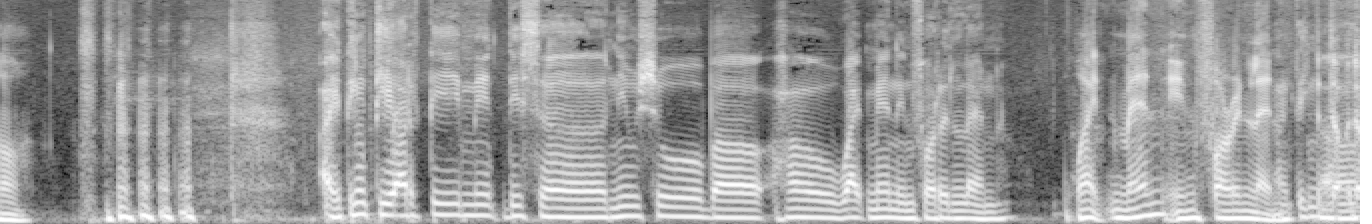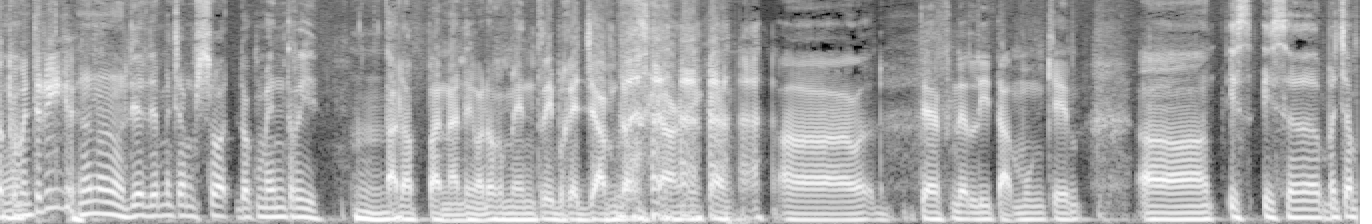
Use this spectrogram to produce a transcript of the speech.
Oh. I think TRT made this uh, new show about how white men in foreign land. White men in foreign land. I think uh, documentary ke? No no no dia dia macam short documentary. Hmm. Tak dapat nak tengok documentary berjam dah sekarang ni kan. Uh, definitely tak mungkin. Uh, is is a macam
